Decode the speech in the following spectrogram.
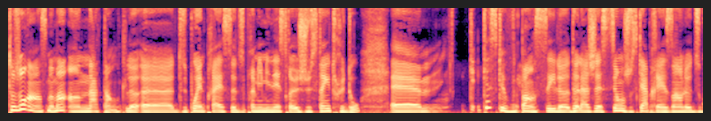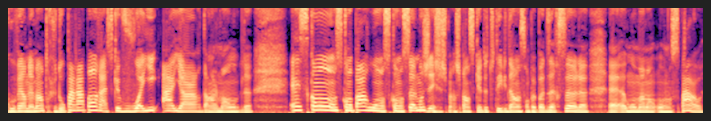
toujours en ce moment en attente là, du point de presse du premier ministre Justin Trudeau. Euh, qu'est-ce que vous pensez de la gestion jusqu'à présent du gouvernement Trudeau par rapport à ce que vous voyez ailleurs dans le monde? Est-ce qu'on se compare ou on se console? Moi, je, je, pense que de toute évidence, on peut pas dire ça là, euh, au moment où on se parle.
